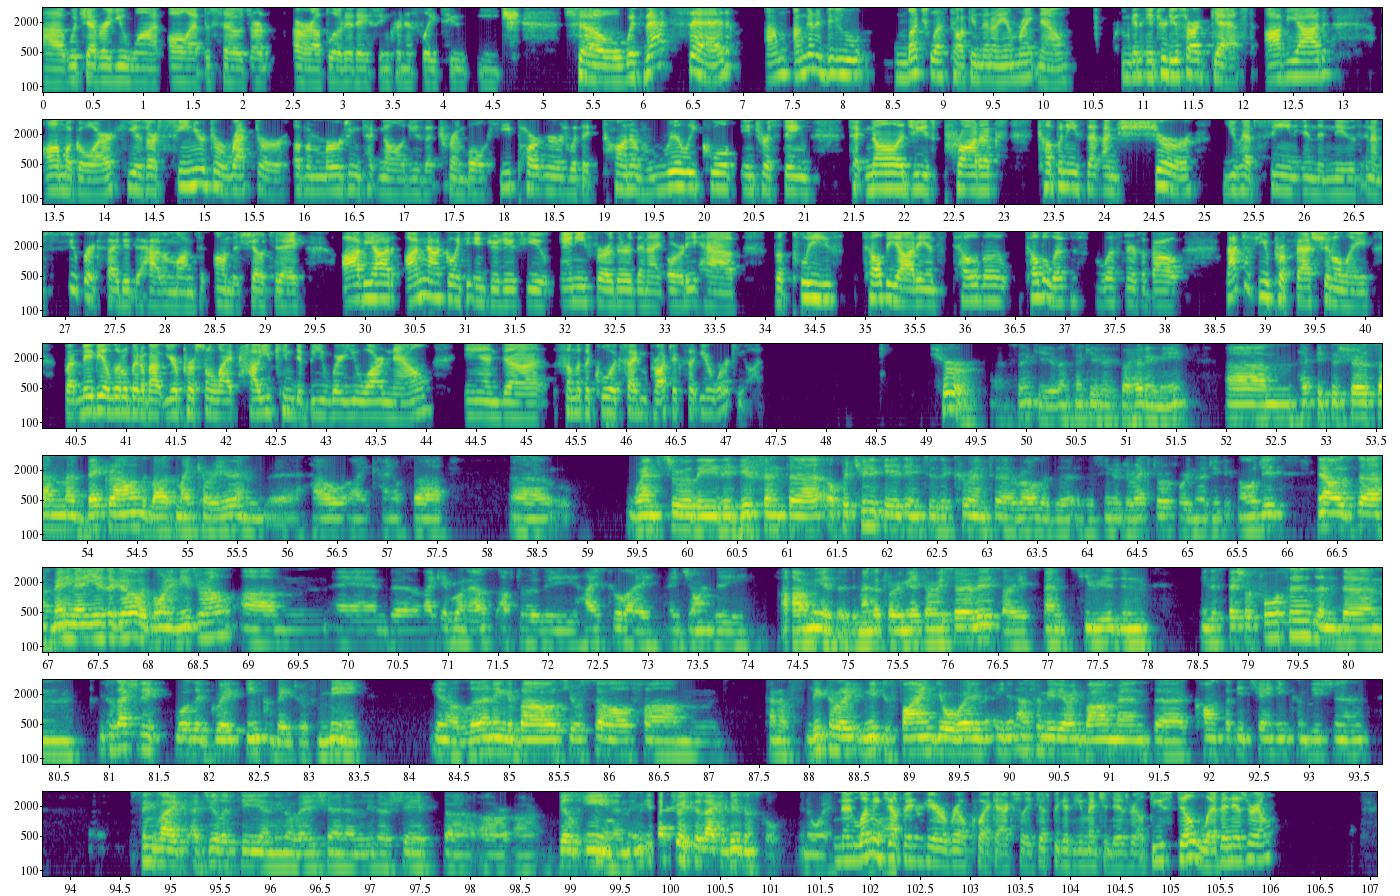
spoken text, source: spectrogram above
uh, whichever you want. All episodes are are uploaded asynchronously to each. So with that said, I'm I'm going to do much less talking than I am right now. I'm going to introduce our guest, Aviad Almagor. He is our senior director of emerging technologies at Trimble. He partners with a ton of really cool, interesting technologies, products, companies that I'm sure you have seen in the news. And I'm super excited to have him on, on the show today. Aviad, I'm not going to introduce you any further than I already have, but please tell the audience, tell the tell the list, listeners about not just you professionally, but maybe a little bit about your personal life, how you came to be where you are now, and uh, some of the cool, exciting projects that you're working on. Sure. Thank you, and thank you for having me. Um, happy to share some uh, background about my career and uh, how I kind of uh, uh went through the, the different uh, opportunities into the current uh, role as a, as a senior director for emerging technologies. And I was uh, many, many years ago, I was born in Israel. Um, and uh, like everyone else, after the high school, I, I joined the army as, as a mandatory military service. I spent a few years in, in the special forces. And um, it was actually was a great incubator for me, you know, learning about yourself, um, kind of literally need to find your way in, in an unfamiliar environment, uh, constantly changing conditions. Things like agility and innovation and leadership uh, are, are built in, and it's actually it's like a business school in a way. And then let me jump in here real quick, actually, just because you mentioned Israel. Do you still live in Israel?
